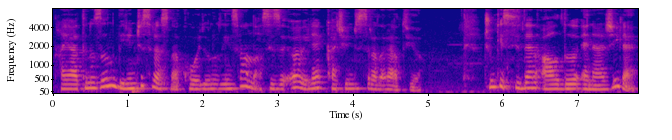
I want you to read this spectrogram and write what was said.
hayatınızın birinci sırasına koyduğunuz insan da sizi öyle kaçıncı sıralara atıyor. Çünkü sizden aldığı enerjiyle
